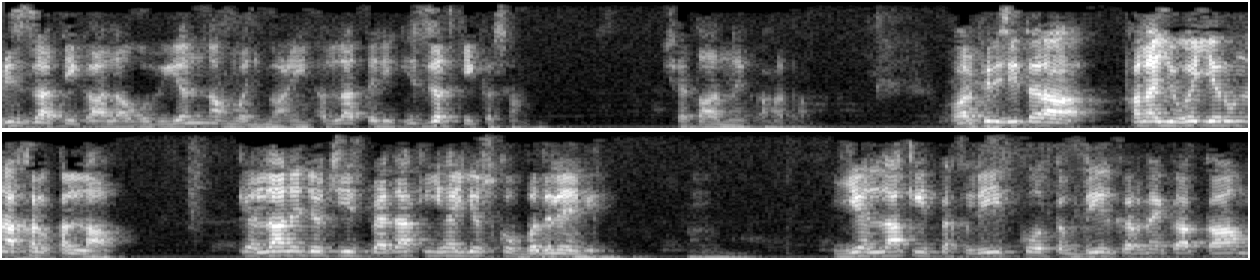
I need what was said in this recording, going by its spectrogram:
عزتی کا اللہ مجمعین اللہ تیری عزت کی قسم۔ شیطان نے کہا تھا۔ اور پھر اسی طرح فلاح خلق اللہ۔ کہ اللہ نے جو چیز پیدا کی ہے یہ اس کو بدلیں گے۔ یہ اللہ کی تخلیق کو تبدیل کرنے کا کام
